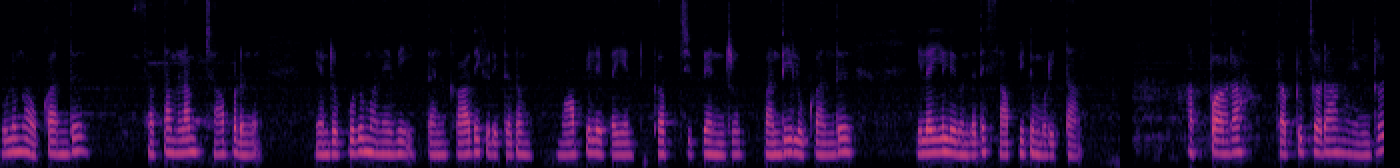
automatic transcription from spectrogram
ஒழுங்கா உட்கார்ந்து சத்தமெல்லாம் சாப்பிடுங்க என்று புது மனைவி தன் காதை கடித்ததும் மாப்பிள்ளை பையன் கப் சிப் என்று பந்தியில் உட்கார்ந்து இலையில் இருந்ததை சாப்பிட்டு முடித்தான். அப்பாடா தப்பிச்சோடாம என்று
